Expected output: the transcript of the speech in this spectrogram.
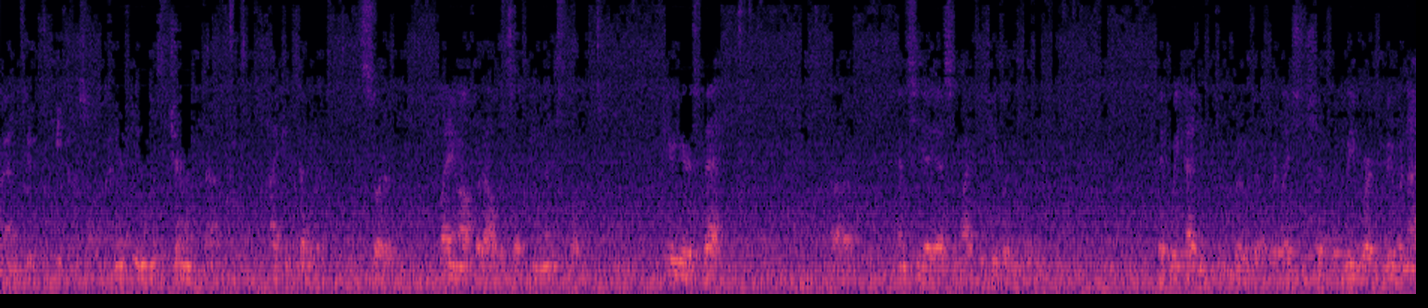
gratitude for keeping us all Mr. Chairman, uh, I can tell you, sort of playing off what Albert said a few minutes ago. A few years back, uh, MCAS and YPG wouldn't have if we hadn't improved the relationship, that we were, we were not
